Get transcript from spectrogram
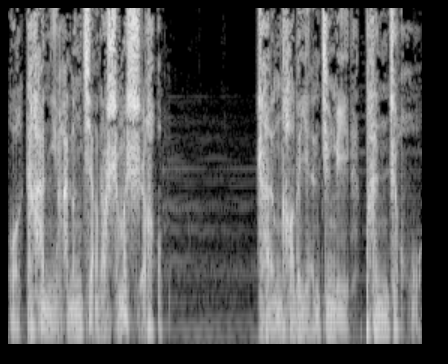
我看你还能犟到什么时候？陈浩的眼睛里喷着火，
